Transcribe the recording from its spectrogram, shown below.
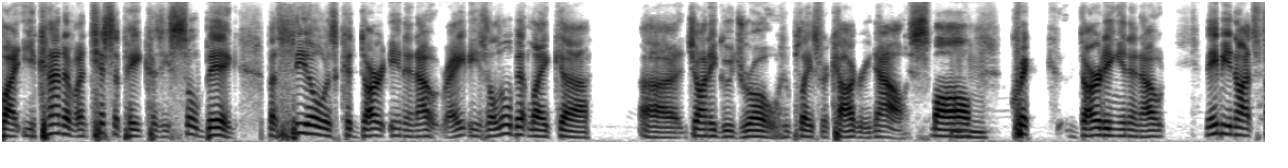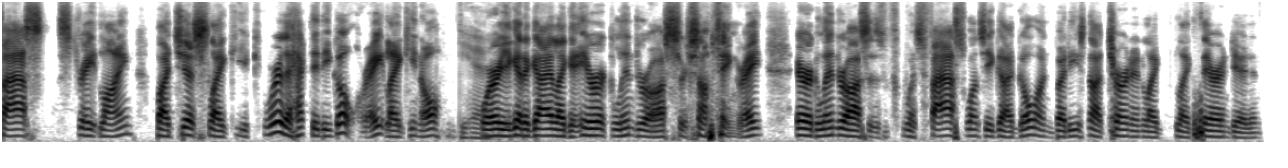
but you kind of anticipate because he's so big. But Theo is could dart in and out, right? He's a little bit like uh, uh, Johnny Gaudreau, who plays for Calgary now. Small, mm-hmm. quick, darting in and out maybe not fast straight line, but just like you, where the heck did he go, right? Like you know, yeah. where you get a guy like an Eric Lindros or something, right? Eric Lindros is was fast once he got going, but he's not turning like like Theoren did, and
